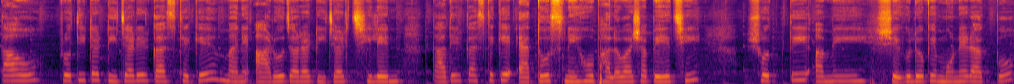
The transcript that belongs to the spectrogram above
তাও প্রতিটা টিচারের কাছ থেকে মানে আরও যারা টিচার ছিলেন, তাদের কাছ থেকে এত স্নেহ ভালোবাসা পেয়েছি। সত্যি আমি সেগুলোকে মনে রাখব।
